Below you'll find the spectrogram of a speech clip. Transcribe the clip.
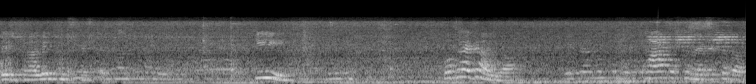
বেশ ভালোই খুসখুস করছে। কি? কোথায় ঢালবা? থাক ওখানে রেখে দাও।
